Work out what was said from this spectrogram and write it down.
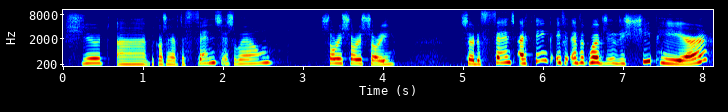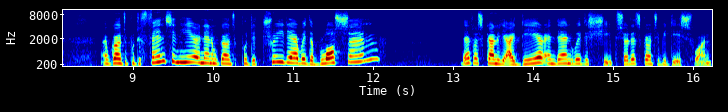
should, uh, because I have the fence as well. Sorry, sorry, sorry. So the fence, I think if, if I'm going to the sheep here, I'm going to put the fence in here and then I'm going to put the tree there with the blossom. That was kind of the idea. And then with the sheep. So that's going to be this one.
